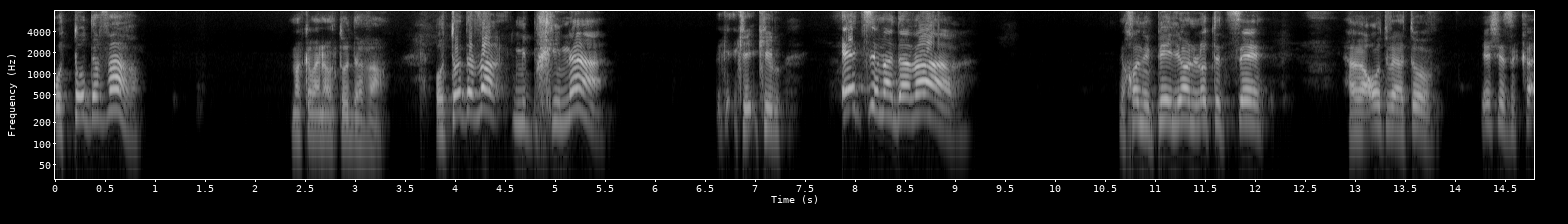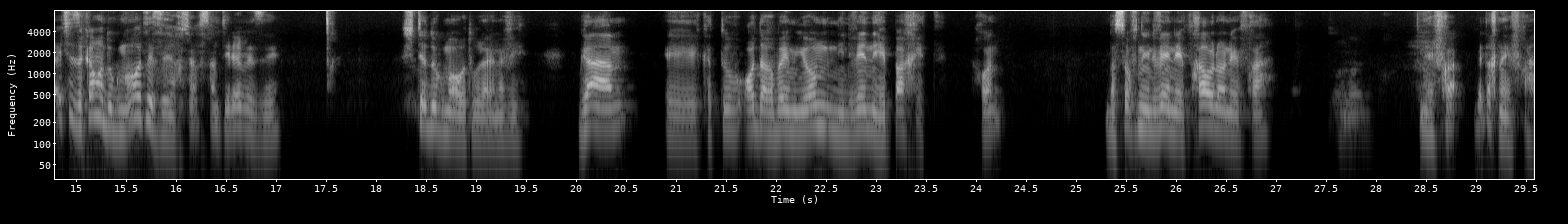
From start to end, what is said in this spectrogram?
אותו דבר. מה הכוונה אותו דבר? אותו דבר מבחינה, כאילו, עצם הדבר, נכון, מפי עליון לא תצא הרעות והטוב. יש איזה, יש איזה כמה דוגמאות לזה, עכשיו שמתי לב לזה, שתי דוגמאות אולי נביא. גם אה, כתוב עוד 40 יום ננבה נהפכת, נכון? בסוף ננבה נהפכה או לא נהפכה? נהפכה, בטח נהפכה,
